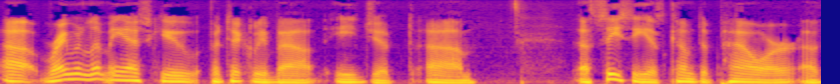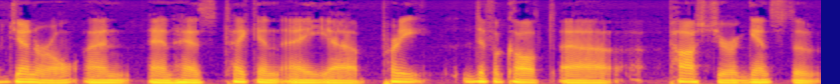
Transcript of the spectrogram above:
Uh, Raymond, let me ask you particularly about Egypt. Um, uh, Sisi has come to power of general and and has taken a uh, pretty difficult uh, posture against the,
